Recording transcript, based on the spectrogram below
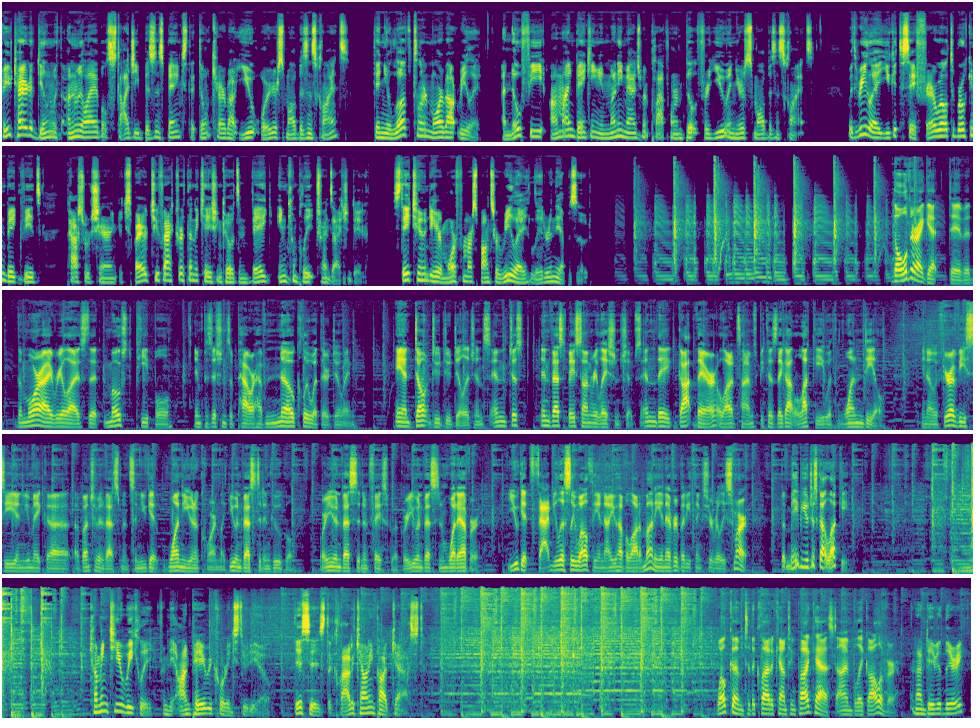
Are you tired of dealing with unreliable, stodgy business banks that don't care about you or your small business clients? Then you'll love to learn more about Relay, a no fee online banking and money management platform built for you and your small business clients. With Relay, you get to say farewell to broken bank feeds, password sharing, expired two factor authentication codes, and vague, incomplete transaction data. Stay tuned to hear more from our sponsor, Relay, later in the episode. The older I get, David, the more I realize that most people in positions of power have no clue what they're doing and don't do due diligence and just invest based on relationships. And they got there a lot of times because they got lucky with one deal. You know, if you're a VC and you make a, a bunch of investments and you get one unicorn, like you invested in Google, or you invested in Facebook, or you invested in whatever, you get fabulously wealthy and now you have a lot of money and everybody thinks you're really smart. But maybe you just got lucky. Coming to you weekly from the OnPay recording studio, this is the Cloud Accounting Podcast. Welcome to the Cloud Accounting Podcast. I'm Blake Oliver. And I'm David Leary.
